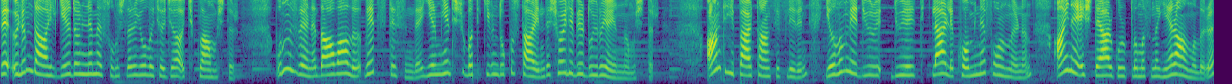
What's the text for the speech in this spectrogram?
ve ölüm dahil geri dönülemez sonuçlara yol açacağı açıklanmıştır. Bunun üzerine davalı web sitesinde 27 Şubat 2009 tarihinde şöyle bir duyuru yayınlamıştır. Antihipertansiflerin yalın ve diüretiklerle kombine formlarının aynı eşdeğer gruplamasında yer almaları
